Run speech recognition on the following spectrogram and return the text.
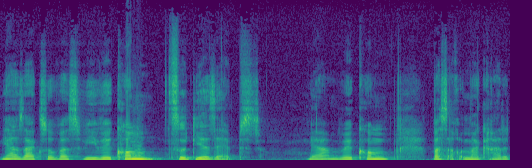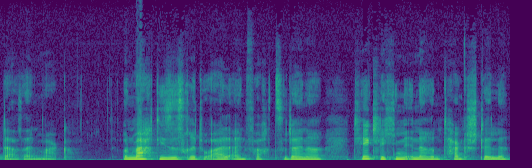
ja, sag sowas wie Willkommen zu dir selbst. Ja, willkommen, was auch immer gerade da sein mag. Und mach dieses Ritual einfach zu deiner täglichen inneren Tankstelle.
